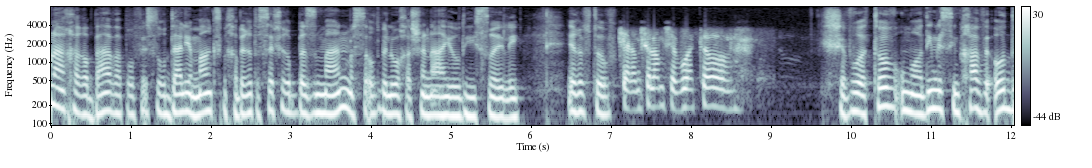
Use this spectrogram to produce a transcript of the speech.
שלום לך הרבה והפרופסור דליה מרקס, מחברת הספר בזמן, מסעות בלוח השנה היהודי-ישראלי. ערב טוב. שלום שלום, שבוע טוב. שבוע טוב ומועדים לשמחה ועוד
